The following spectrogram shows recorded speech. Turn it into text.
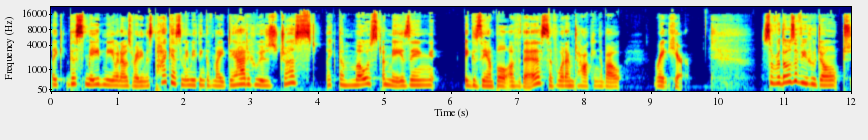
like this made me, when I was writing this podcast, it made me think of my dad, who is just like the most amazing example of this, of what I'm talking about right here. So, for those of you who don't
